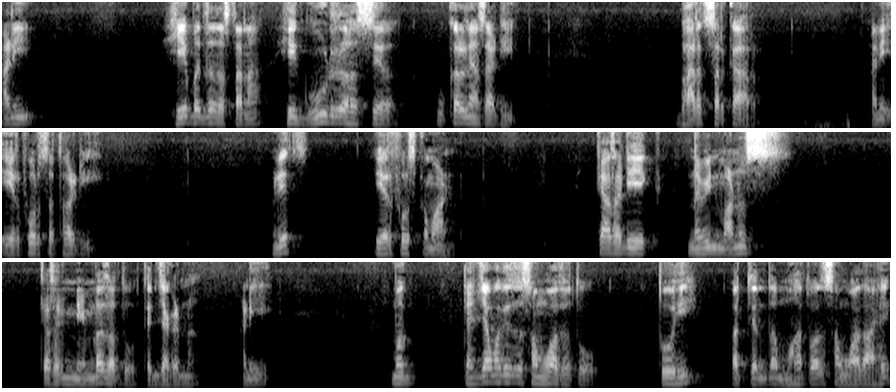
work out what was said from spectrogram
आणि हे बदलत असताना हे गूढ रहस्य उकलण्यासाठी भारत सरकार आणि एअरफोर्स अथॉरिटी म्हणजेच एअरफोर्स कमांड त्यासाठी एक नवीन माणूस त्यासाठी नेमला जातो त्यांच्याकडनं. आणि मग त्यांच्यामध्ये जो संवाद होतो तोही अत्यंत महत्त्वाचा संवाद आहे.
